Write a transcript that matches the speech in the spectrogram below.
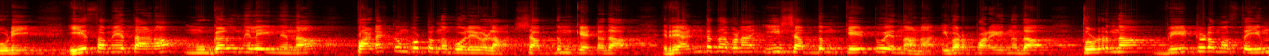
ഓടി. ഈ സമയത്താണ് മുഗൾ നിലയിൽ നിന്ന് പടക്കം പൊട്ടുന്ന പോലെയുള്ള ശബ്ദം കേട്ടത്. രണ്ട് തവണ ഈ ശബ്ദം കേട്ടു എന്നാണ് ഇവർ പറയുന്നത്. തുടർന്ന് വീട്ടുടമസ്ഥയും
